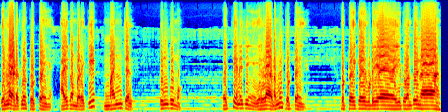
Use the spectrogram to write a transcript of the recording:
எல்லா இடத்துலயும் பொட்டு வைங்க. அதுக்கம்பரைக்கு மஞ்சள் குங்குமம் வச்சு என்ன செய்யுங்க? எல்லா இடமும் பொட்டு வைங்க. பொட்டு வைக்கக்கூடிய இது வந்து நான்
